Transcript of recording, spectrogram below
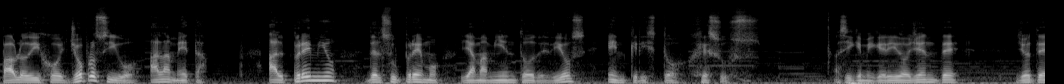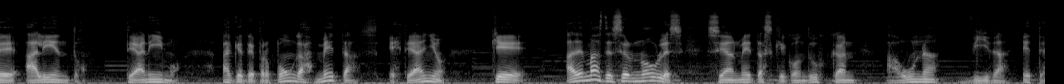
Pablo dijo, yo prosigo a la meta, al premio del supremo llamamiento de Dios en Cristo Jesús. Así que mi querido oyente, yo te aliento, te animo a que te propongas metas este año que, además de ser nobles, sean metas que conduzcan a una vida eterna.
